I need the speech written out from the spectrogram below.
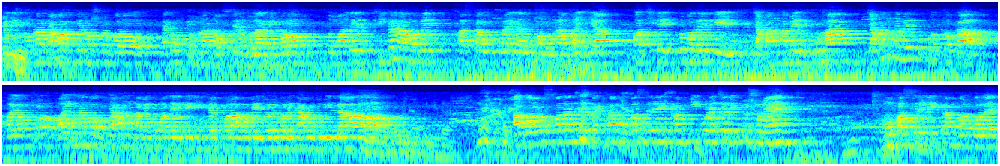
যদি তোমরা নামাজকে নষ্ট করো এবং তোমরা নফসের গোলামি করো তোমাদের ঠিকানা হবে ফাস্তা উঠাইয়াল মাউনা ভাইয়া অচিরেই তোমাদেরকে জাহান্নামের গুহা জাহান্নামের উপত্যকা ভয়ঙ্কর ভয় নামক জাহান্নামে তোমাদেরকে নিক্ষেপ করা হবে। জোরে বলে নাউজুবিল্লাহ। আল্লাহর সালাতের ব্যাখ্যা মুফাসসিরিন কি করেছেন একটু শুনেন। মুফাসসিরিন বলেন,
